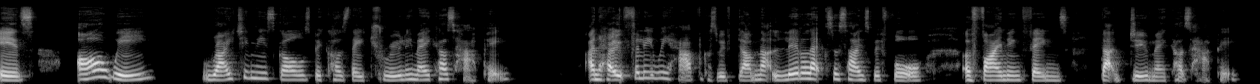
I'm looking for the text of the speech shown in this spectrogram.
is are we writing these goals because they truly make us happy? And hopefully we have because we've done that little exercise before of finding things that do make us happy.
